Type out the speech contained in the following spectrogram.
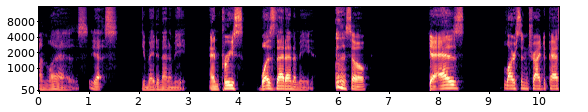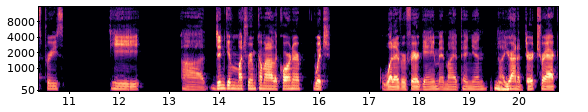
Unless, yes, you made an enemy. And Preece was that enemy. so, yeah, as Larson tried to pass Preece, he uh, didn't give him much room coming out of the corner, which, whatever, fair game, in my opinion. Uh, Mhm. you're on a dirt track.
